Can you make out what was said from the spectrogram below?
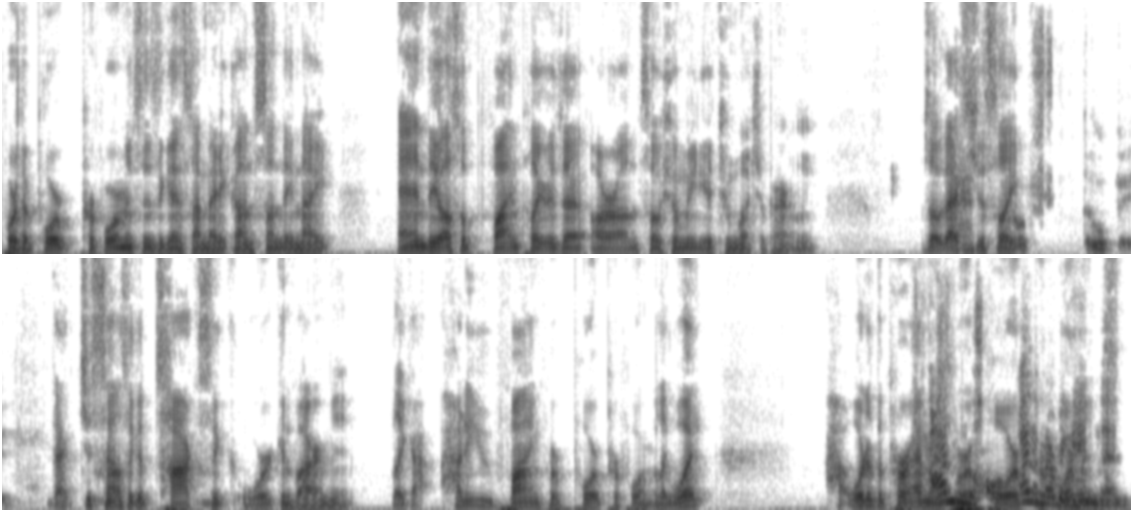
for their poor performances against America on Sunday night, and they also find players that are on social media too much, apparently. So that's just like So stupid. that. Just sounds like a toxic work environment. Like, how do you fine for poor performance? Like, what? How, what are the parameters Find for a poor find him every game performance?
